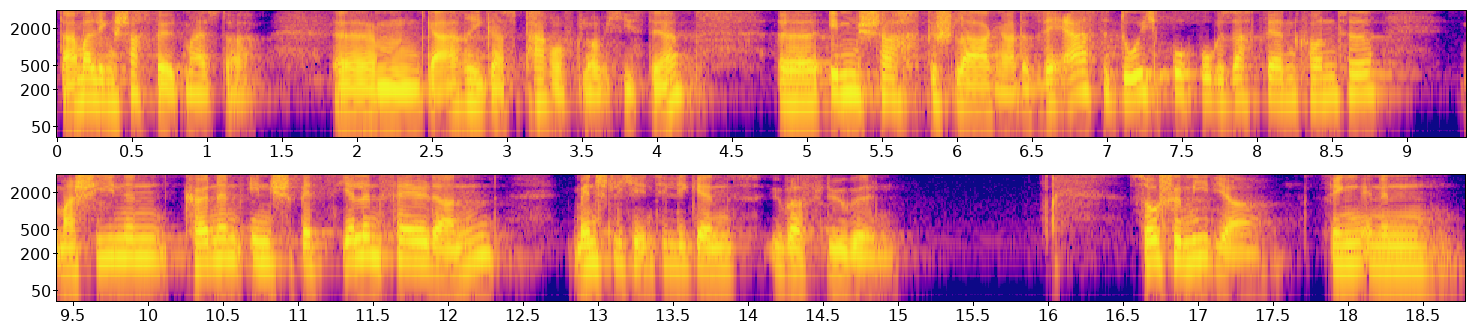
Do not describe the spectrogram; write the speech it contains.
damaligen Schachweltmeister ähm, Gary Gasparov, glaube ich, hieß der, äh, im Schach geschlagen hat. Also der erste Durchbruch, wo gesagt werden konnte, Maschinen können in speziellen Feldern menschliche Intelligenz überflügeln. Social Media fing in den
